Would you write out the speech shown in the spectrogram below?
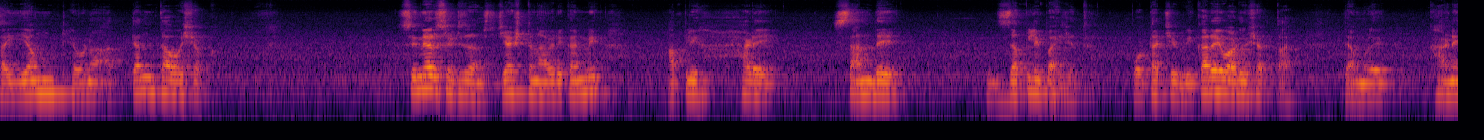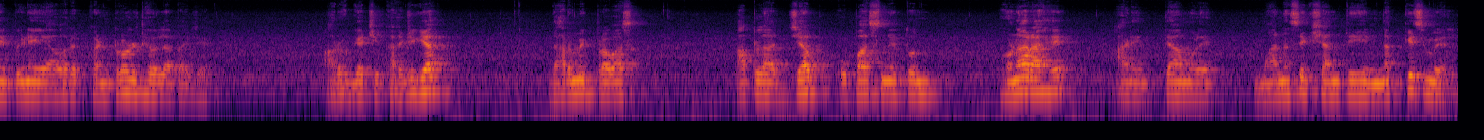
संयम ठेवणं अत्यंत आवश्यक. सिनियर सिटिझन्स ज्येष्ठ नागरिकांनी आपली हाडे सांधे जपली पाहिजेत. पोटाचे विकारही वाढू शकतात. त्यामुळे खाणे पिणे यावर कंट्रोल ठेवला पाहिजे. आरोग्याची काळजी घ्या. धार्मिक प्रवास आपला जप उपासनेतून होणार आहे आणि त्यामुळे मानसिक शांतीही नक्कीच मिळेल.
